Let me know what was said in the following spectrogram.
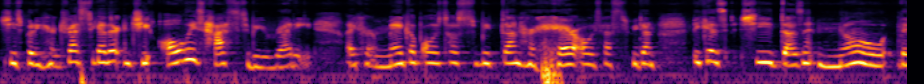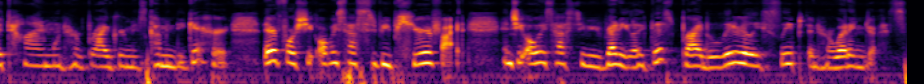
She's putting her dress together and she always has to be ready. Like her makeup always has to be done, her hair always has to be done because she doesn't know the time when her bridegroom is coming to get her. Therefore, she always has to be purified and she always has to be ready. Like this bride literally sleeps in her wedding dress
